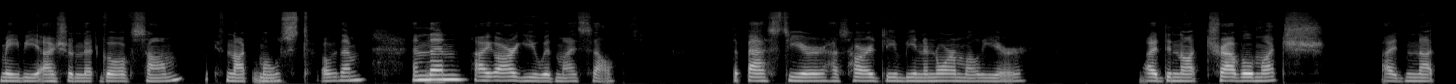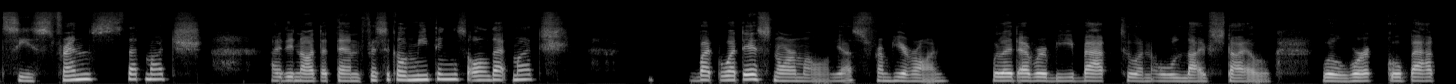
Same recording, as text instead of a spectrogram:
maybe I should let go of some, if not Mm. most of them. And Yeah. then I argue with myself. The past year has hardly been a normal year. I did not travel much. I did not see friends that much. I did not attend physical meetings all that much. But what is normal, yes, from here on? Will it ever be back to an old lifestyle? Will work go back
